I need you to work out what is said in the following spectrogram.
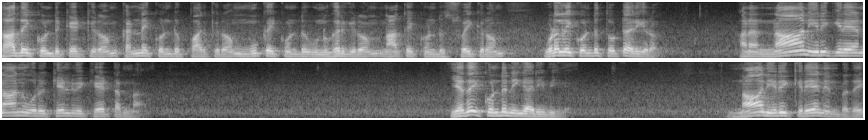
காதை கொண்டு கேட்கிறோம் கண்ணை கொண்டு பார்க்கிறோம் மூக்கை கொண்டு நுகர்கிறோம் நாக்கை கொண்டு சுவைக்கிறோம் உடலை கொண்டு தொட்டு அறிகிறோம். ஆனால் நான் இருக்கிறேனான்னு ஒரு கேள்வி கேட்டோம்னா எதை கொண்டு நீங்கள் அறிவீங்க? நான் இருக்கிறேன் என்பதை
